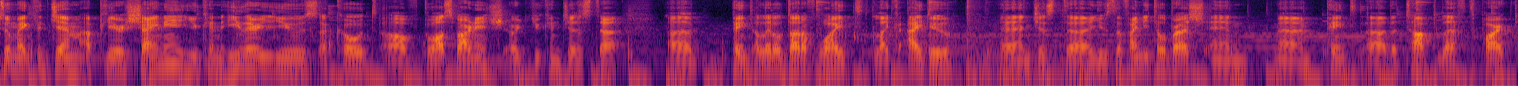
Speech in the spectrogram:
to make the gem appear shiny, you can either use a coat of gloss varnish or you can just uh, uh, paint a little dot of white like I do and just uh, use the fine detail brush and uh, paint uh, the top left part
